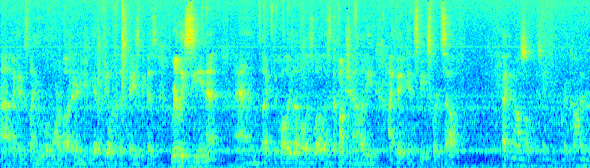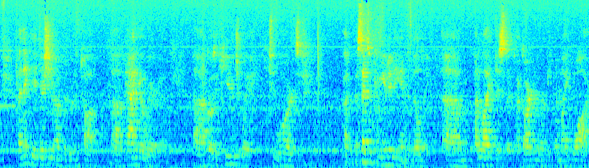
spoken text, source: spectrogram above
uh, I can explain a little more about it, and you can get a feel for the space, because really seeing it, and like the quality level as well as the functionality, I think it speaks for itself. I can also just make a quick comment, I think the addition of the rooftop patio area uh, goes a huge way towards a, a sense of community in the building. Um, unlike just a, a garden where people might walk,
